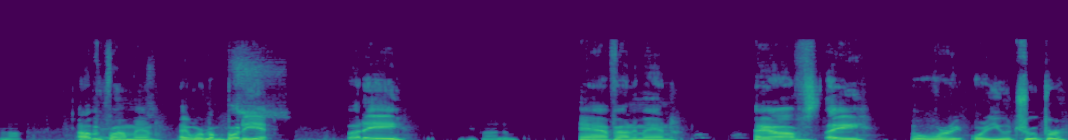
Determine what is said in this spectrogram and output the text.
not. I'll be fine, man. Hey, where's my buddy at? Buddy. Did you find him? Yeah, I found him, man. Hey, office. Hey, what, what, are, you, what are you, a trooper?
